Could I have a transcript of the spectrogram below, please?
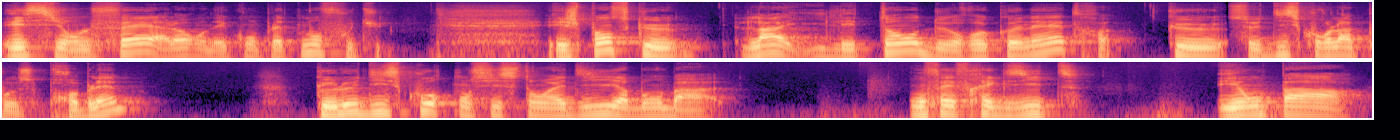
Et si on le fait, alors on est complètement foutu. Et je pense que là, il est temps de reconnaître que ce discours-là pose problème, que le discours consistant à dire bon bah on fait Frexit et on part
